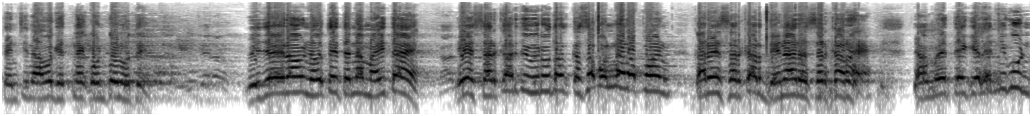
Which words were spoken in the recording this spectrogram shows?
त्यांची नावं घेत नाही कोण कोण होते. विजयराव नव्हते त्यांना माहीत आहे. हे सरकारच्या विरोधात कसं बोलणार आपण? कारण हे सरकार देणार सरकार आहे. त्यामुळे ते गेले निघून.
